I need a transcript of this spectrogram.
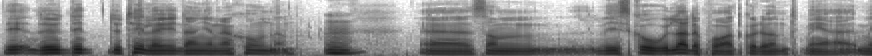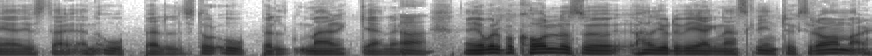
Det, du, det, du tillhör ju den generationen. Eh, som vi skolade på att gå runt med, med just där, en Opel, stor Opel-märke. Eller. Ja. När jag jobbade på Kollo så hade, gjorde vi egna skrintrycksramar.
